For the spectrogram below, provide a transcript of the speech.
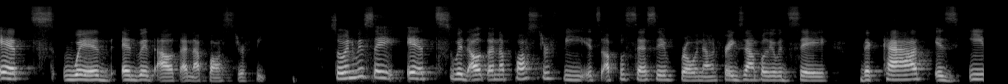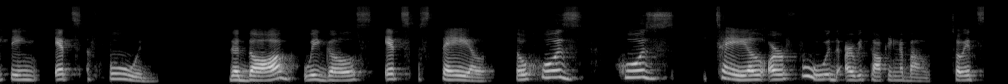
it's with and without an apostrophe. So when we say it's without an apostrophe, it's a possessive pronoun. For example, you would say, the cat is eating its food. The dog wiggles its tail. So whose whose tail or food are we talking about? So it's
